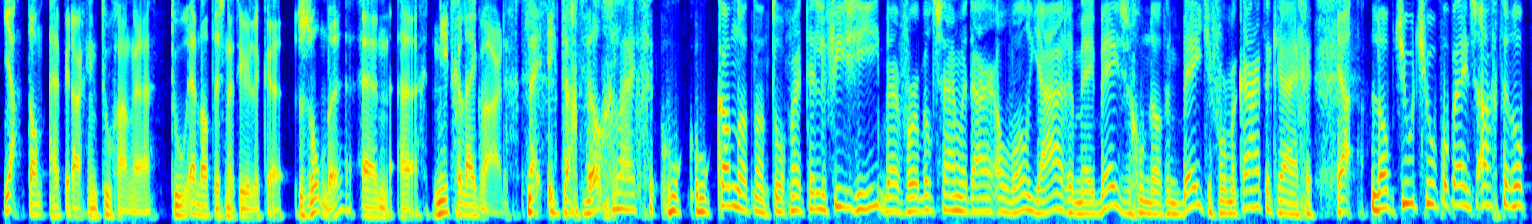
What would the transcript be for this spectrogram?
ja, dan heb je daar geen toegang eh, toe. En dat is natuurlijk eh, zonde en eh, niet gelijkwaardig. Nee, ik dacht wel gelijk, hoe, hoe kan dat dan toch? Bij televisie bijvoorbeeld zijn we daar al wel jaren mee bezig om dat een beetje voor elkaar te krijgen. Ja, Loopt YouTube opeens achter op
